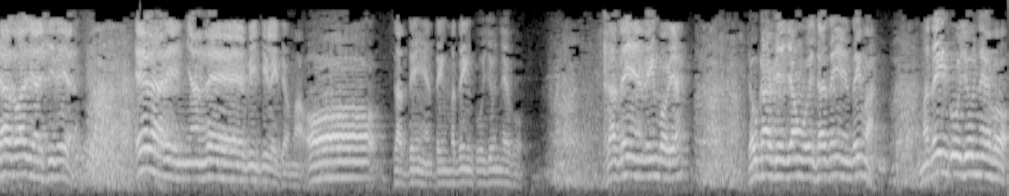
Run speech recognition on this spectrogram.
ခြားသွားကြရှိသေးရဲ့အဲ့ဒါတွေညံလဲပြီးကြည့်လိုက်တော့မှဩဇတ်သိရင်သိမသိကိုကျွန်းနေဖို့ဇတ်သိရင်သိဖို့ဗျာဒုက္ခဖြစ်ကြောင်းကိုဇတ်သိရင်သိမှာမသိကိုကျွန်းနေဖို့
